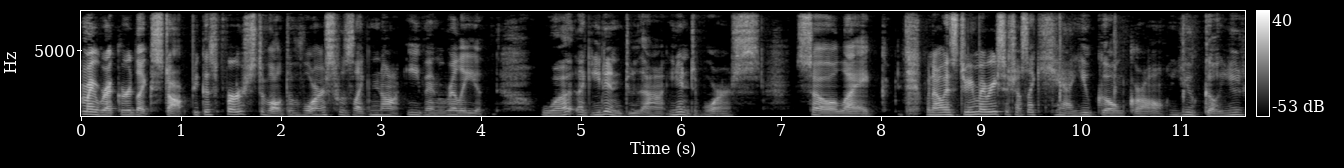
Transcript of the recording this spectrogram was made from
my record like stopped because, first of all, divorce was like not even really what? Like, you didn't do that. You didn't divorce. So like when I was doing my research, I was like, yeah, you go, girl. You go. You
